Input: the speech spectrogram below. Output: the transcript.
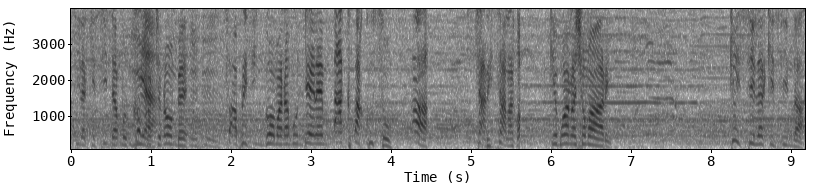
Twisila Kisinda, mkoka Yeah. Tunombe, -hmm. Fabrice Ngoma na Mundele Mbak Bakusu. ah, Chari sana Kibwana Shomari, Twisila Kisinda,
